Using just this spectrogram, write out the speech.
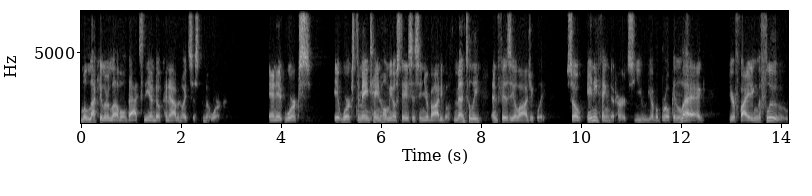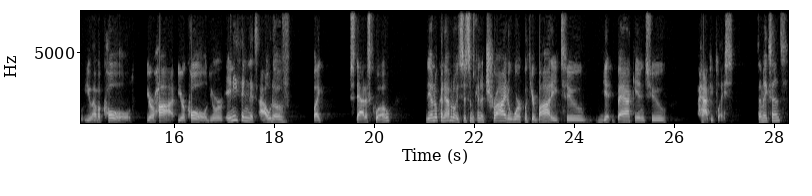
molecular level. That's the endocannabinoid system at work, and it works. It works to maintain homeostasis in your body, both mentally and physiologically. So anything that hurts you, you have a broken leg, you're fighting the flu, you have a cold, you're hot, you're cold, you're anything that's out of like status quo, the endocannabinoid system is going to try to work with your body to get back into a happy place. Does that make sense?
